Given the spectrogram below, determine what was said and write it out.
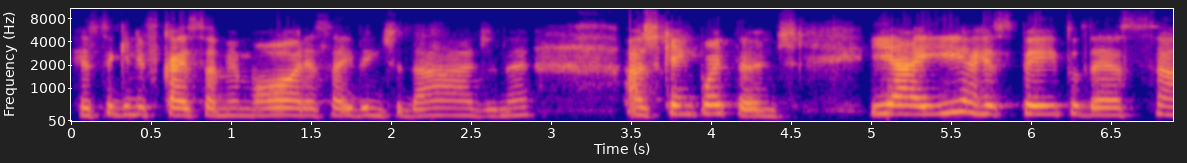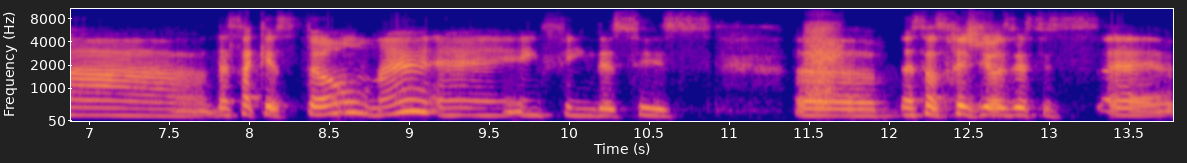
ressignificar essa memória, essa identidade, né? Acho que é importante. E aí, a respeito dessa, dessa questão, né? É, enfim, desses, uh, dessas regiões, esses, é,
